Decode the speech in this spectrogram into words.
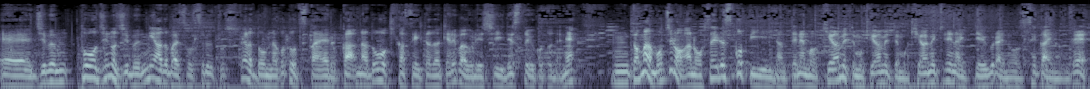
えー、自分、当時の自分にアドバイスをするとしたらどんなことを伝えるかなどをお聞かせいただければ嬉しいですということでね。うんと、まあもちろん、あの、セールスコピーなんてね、もう極めても極めても極めきれないっていうぐらいの世界なので、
